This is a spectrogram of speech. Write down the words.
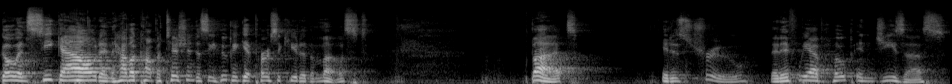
go and seek out and have a competition to see who can get persecuted the most. But it is true that if we have hope in Jesus,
